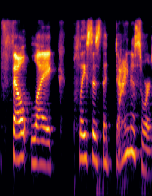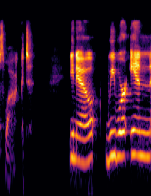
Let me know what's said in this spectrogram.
felt like places that dinosaurs walked. You know, we were in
